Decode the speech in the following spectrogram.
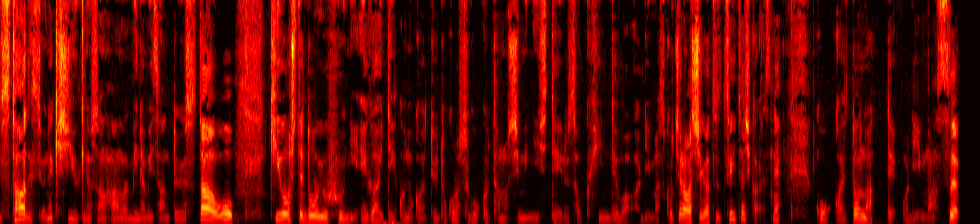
スターですよね。岸由紀乃さん、浜辺美波さんというスターを起用してどういう風に描いていくのかというところをすごく楽しみにしている作品ではあります。こちらは4月1日からですね、公開となっております。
